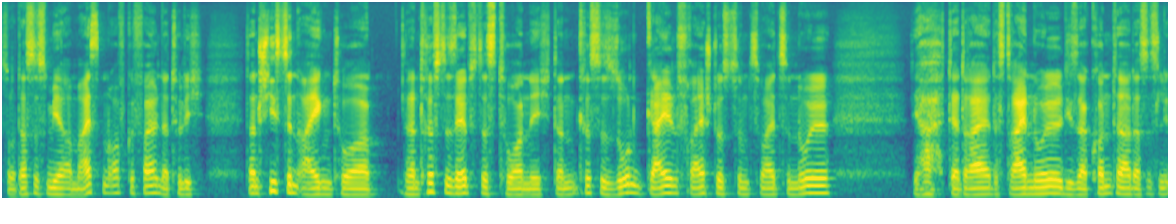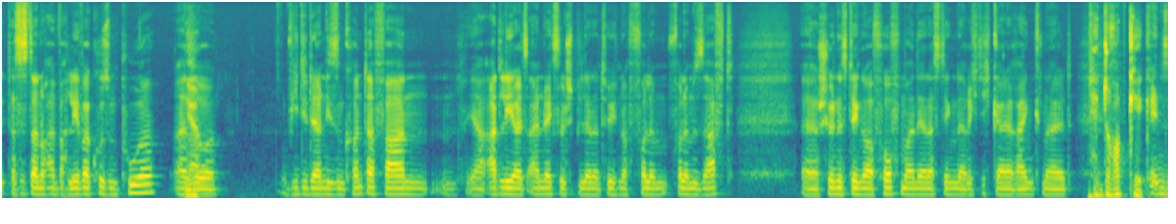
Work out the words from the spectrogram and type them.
So, das ist mir am meisten aufgefallen. Natürlich, dann schießt du ein Eigentor, dann triffst du selbst das Tor nicht, dann kriegst du so einen geilen Freistoß zum 2 zu 0. Ja, der 3, das 3-0, dieser Konter, das ist, das ist dann noch einfach Leverkusen pur. Also, ja. wie die dann diesen Konter fahren, ja, Adli als Einwechselspieler natürlich noch voll im, voll im Saft. Äh, schönes Ding auf Hofmann, der das Ding da richtig geil reinknallt. Per Dropkick. In,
